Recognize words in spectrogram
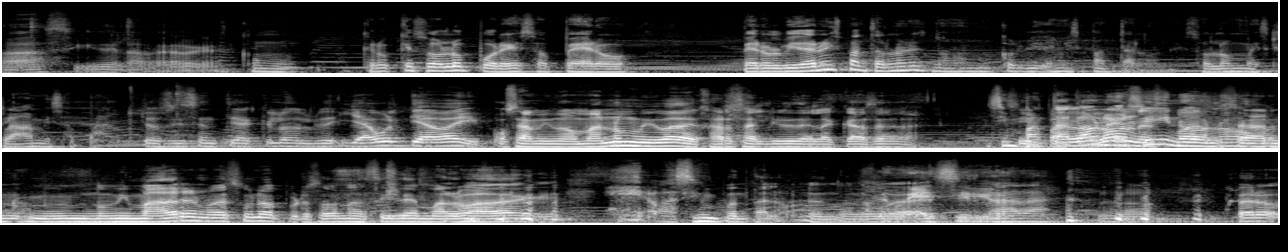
Ah, sí, de la verga. Como, creo que solo por eso, pero, pero olvidar mis pantalones, no, nunca olvidé mis pantalones, solo mezclaba mis zapatos. Yo sí sentía que los olvidé. Ya volteaba y... O sea, mi mamá no me iba a dejar salir de la casa... Sin pantalones, sí, no, pues, no, O sea, no, mi madre no es una persona así de malvada que... "Eh, va sin pantalones, no le voy a decir nada. No, pero...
